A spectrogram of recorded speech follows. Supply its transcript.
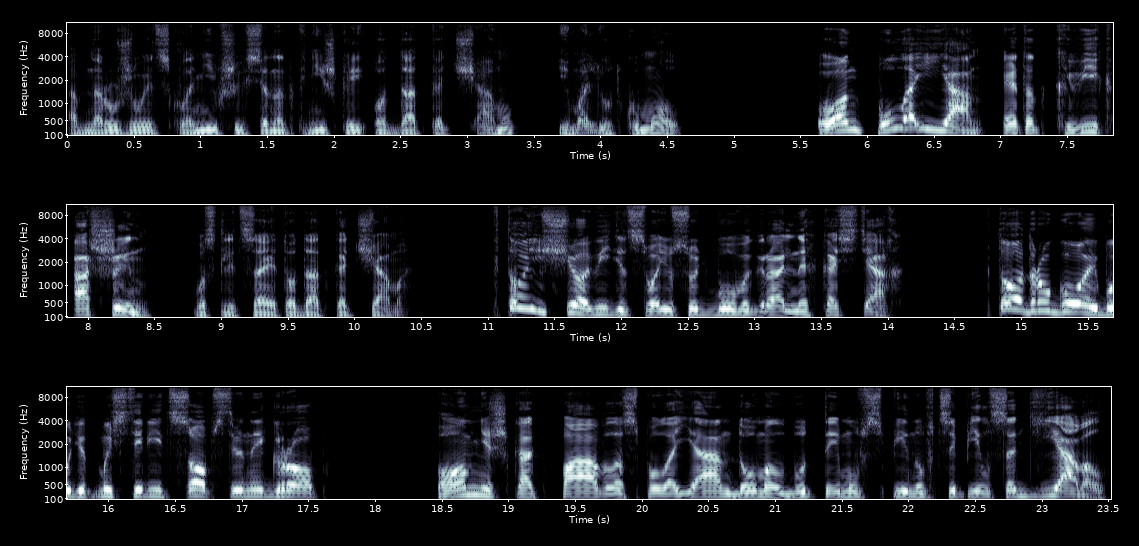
обнаруживает склонившихся над книжкой Одат Качаму и малютку Мол. «Он Пулайян, этот Квик-Ашин!» — восклицает Одат Качама. «Кто еще видит свою судьбу в игральных костях? Кто другой будет мастерить собственный гроб? Помнишь, как Павлос Пулаян думал, будто ему в спину вцепился дьявол,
